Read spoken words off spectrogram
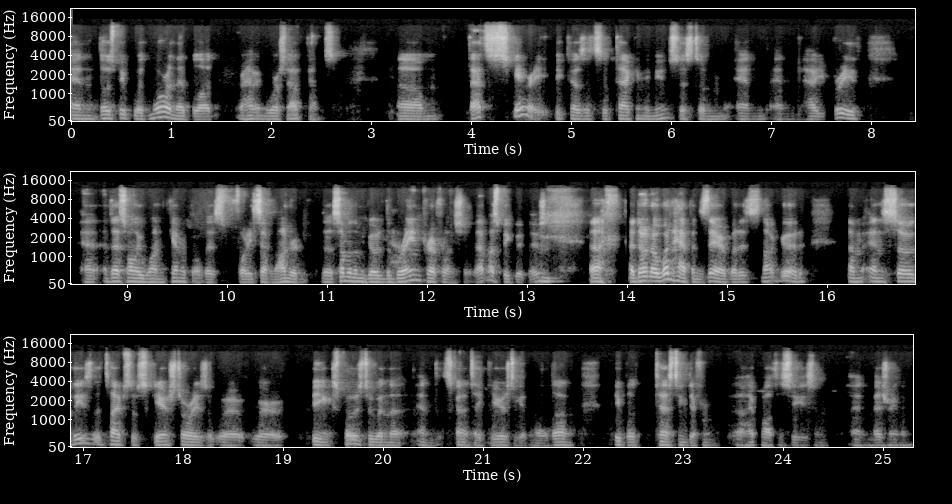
And those people with more in their blood are having worse outcomes. Um, that's scary because it's attacking the immune system and, and how you breathe. Uh, that's only one chemical. There's 4,700. Some of them go to the brain preferentially. That must be good news. Uh, I don't know what happens there, but it's not good. Um, and so these are the types of scare stories that we're, we're being exposed to, and, the, and it's going to take years to get them all done. People testing different uh, hypotheses and, and measuring them.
